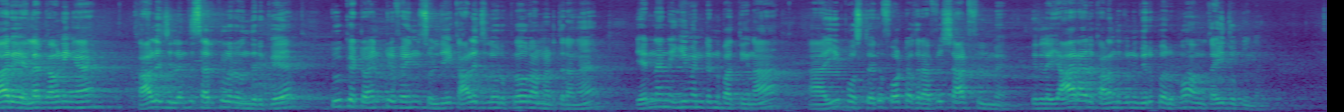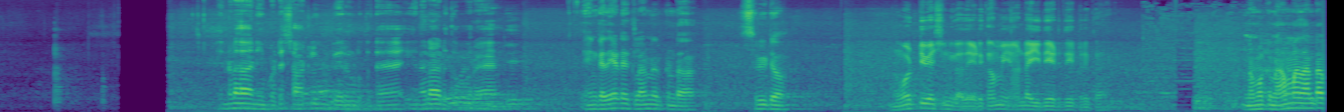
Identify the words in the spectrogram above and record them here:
பாரு எல்லாம் கவனிங்க. காலேஜ்லேருந்து சர்க்குலர் வந்திருக்கு. டூ கே டுவெண்ட்டி ஃபைவ்னு சொல்லி காலேஜில் ஒரு ப்ரோக்ராம் நடத்துகிறாங்க என்னென்ன ஈவெண்ட்டுன்னு பார்த்தீங்கன்னா e poster photography short film இதில் யார் யார் கலந்துக்கணும் விருப்பம் இருக்கோ அவங்க கை தூக்குங்க. என்னடா நீ பட்டு ஷார்ட் ஃபிலிம் பேர் கொடுத்துட்ட? என்னடா எடுக்க போகிற என் கதையை எடுக்கலான்னு இருக்கேன்டா. சரிடா மோட்டிவேஷனுக்கு அதை எடுக்காமல் ஏன்டா இதை எடுத்துக்கிட்டு இருக்க? நமக்கு நாம தான்டா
